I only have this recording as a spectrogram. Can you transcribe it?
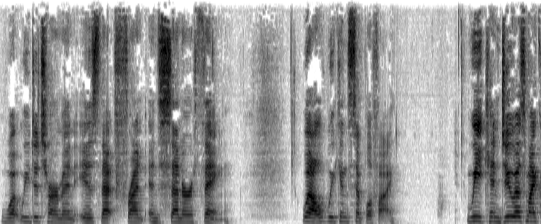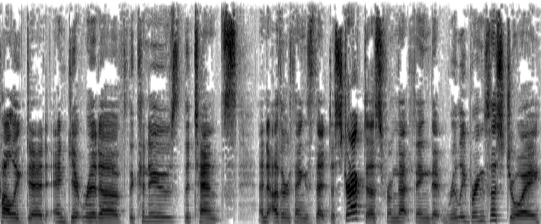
what we determine is that front and center thing? Well, we can simplify we can do as my colleague did and get rid of the canoes, the tents, and other things that distract us from that thing that really brings us joy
